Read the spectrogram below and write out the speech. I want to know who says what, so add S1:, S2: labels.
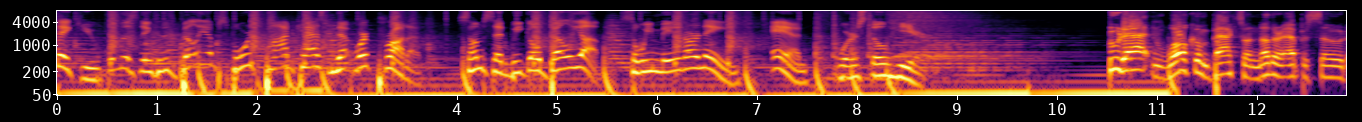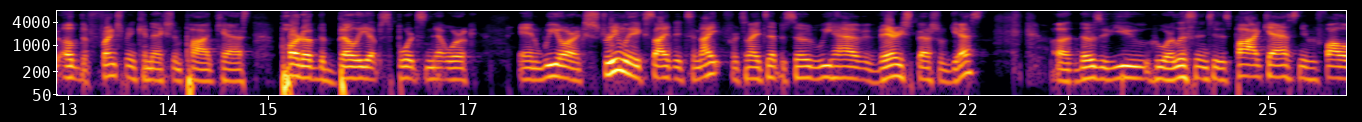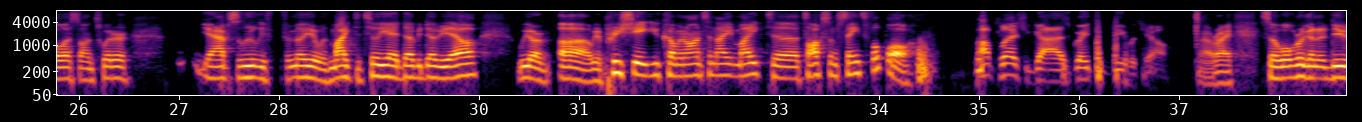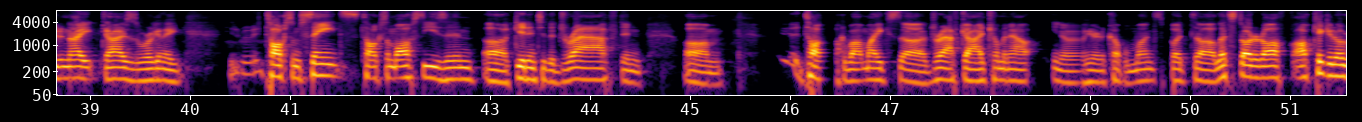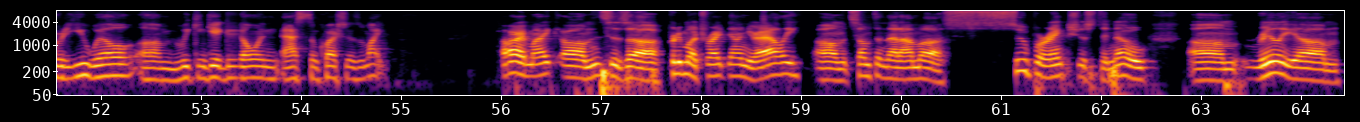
S1: Thank you for listening to this Belly Up Sports Podcast Network product. Some said we go belly up, so we made it our name, and we're still here.
S2: Who dat, and welcome back to another episode of the Frenchman Connection podcast, part of the Belly Up Sports Network. And we are extremely excited tonight for tonight's episode. We have a very special guest. Uh, those of you who are listening to this podcast and who follow us on Twitter, you're absolutely familiar with Mike Detillier at WWL. We are uh, we appreciate you coming on tonight, Mike, to talk some Saints football.
S3: My pleasure, guys. Great to be with y'all.
S2: All right. So what we're gonna do tonight, guys, is we're gonna talk some Saints, talk some off season, uh, get into the draft, and um, talk about Mike's uh, draft guide coming out. You know, here in a couple months. But uh, let's start it off. I'll kick it over to you, Will. Um, we can get going, ask some questions with Mike.
S4: All right, Mike. Um, this is uh, pretty much right down your alley. Um, it's something that I'm uh, super anxious to know. Um, really, um,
